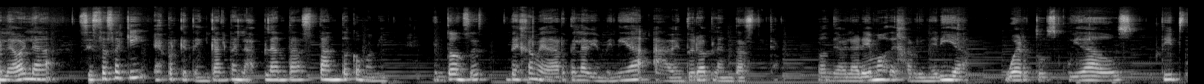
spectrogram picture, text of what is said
Hola, hola. Si estás aquí es porque te encantan las plantas tanto como a mí. Entonces, déjame darte la bienvenida a Aventura Plantástica, donde hablaremos de jardinería, huertos, cuidados, tips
